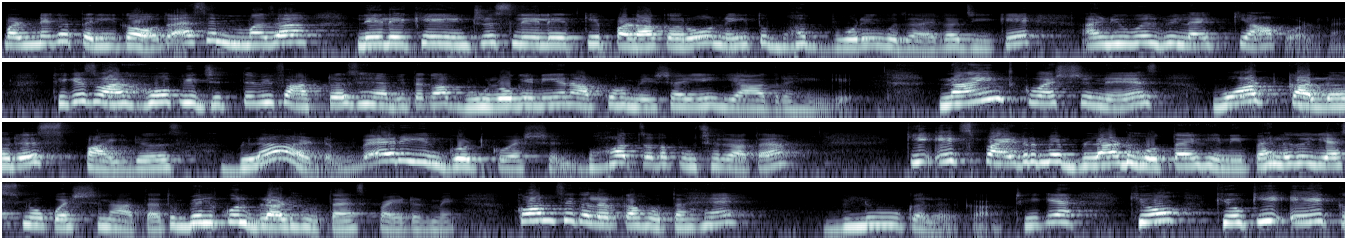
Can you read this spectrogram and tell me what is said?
पढ़ने का तरीका हो तो ऐसे मज़ा ले लेके इंटरेस्ट ले लेके पढ़ा करो। नहीं तो बहुत बोरिंग हो जाएगा G K and you will be like क्या पढ़ रहे हैं? ठीक है सो आई होप ये जितने भी फैक्टर्स हैं, अभी तक आप भूलोगे नहीं है आपको हमेशा ये याद रहेंगे। Ninth question is what colour is spider's blood very good question बहुत ज़्यादा पूछा जाता है कि एक स्पाइडर में ब्लड होता है कि नहीं? पहले तो येस नो क्वेश्चन आता है तो बिल्कुल ब्लड होता है स्पाइडर में। कौन से कलर का होता है? ब्लू कलर का, ठीक है? क्यों? क्योंकि एक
